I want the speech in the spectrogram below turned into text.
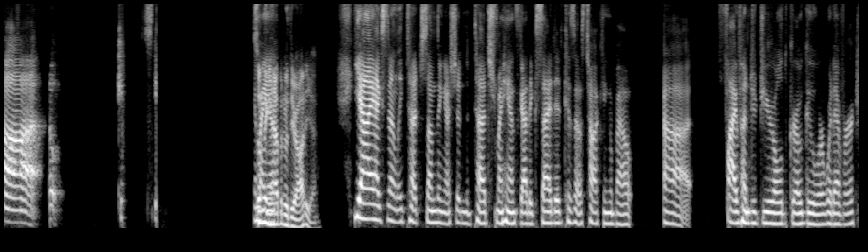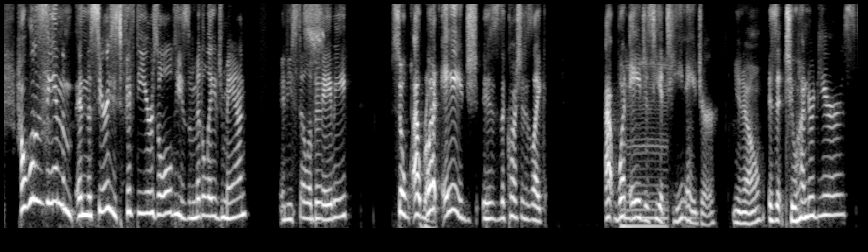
Uh, oh, Am I Something happened with your audio. Yeah, I accidentally touched something I shouldn't have touched. My hands got excited because I was talking about uh 500 year old Grogu or whatever. How old is he in the in the series? He's 50 years old. He's a middle aged man, and he's still a baby. So at Right. what age is the question? Is like, at what age is he a Mm. teenager? You know, is it 200 years?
